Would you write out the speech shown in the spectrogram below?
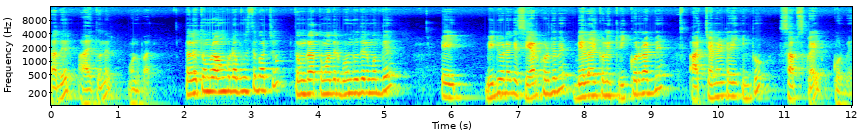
তাদের আয়তনের অনুপাত। তাহলে তোমরা অঙ্কটা বুঝতে পারছ? তোমরা তোমাদের বন্ধুদের মধ্যে এই ভিডিওটাকে শেয়ার করে দেবে বেল আইকনে ক্লিক করে রাখবে, আর চ্যানেলটাকে কিন্তু সাবস্ক্রাইব করবে।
